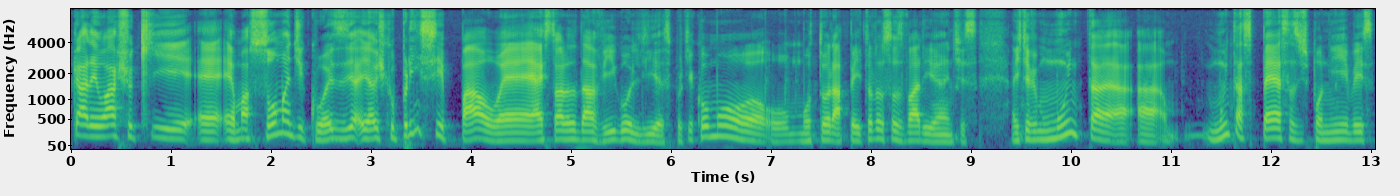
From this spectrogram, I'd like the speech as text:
Cara, eu acho que é, é uma soma de coisas e eu acho que o principal é a história do Davi e Golias, porque como o, motor AP e todas as suas variantes, a gente teve muita, a- muitas peças disponíveis,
